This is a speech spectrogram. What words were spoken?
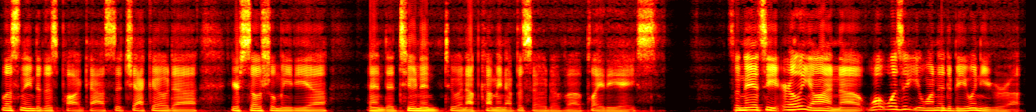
listening to this podcast, to check out uh, your social media and to tune in to an upcoming episode of uh, Play the Ace. So, Nancy, early on, uh, what was it you wanted to be when you grew up?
